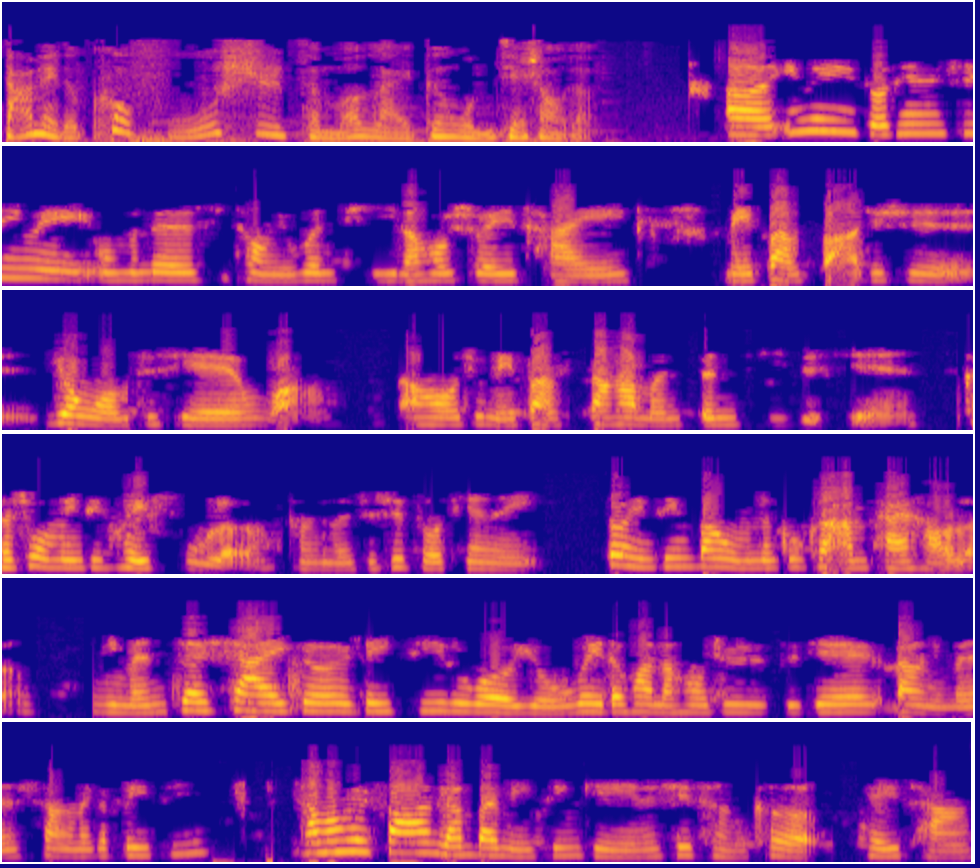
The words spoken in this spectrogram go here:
达美的客服是怎么来跟我们介绍的。呃，因为昨天是因为我们的系统有问题，然后所以才没办法，就是用我们这些网，然后就没办法让他们登机这些。可是我们已经恢复了，可能只是昨天而已，都已经帮我们的顾客安排好了。你们在下一个飞机如果有位的话，然后就是直接让你们上那个飞机，他们会发两百美金给那些乘客赔偿，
